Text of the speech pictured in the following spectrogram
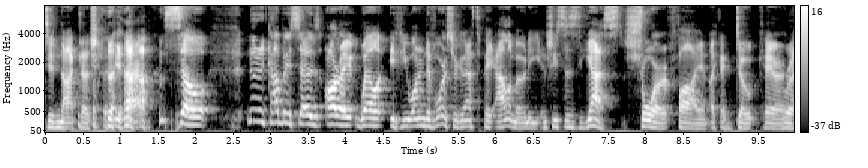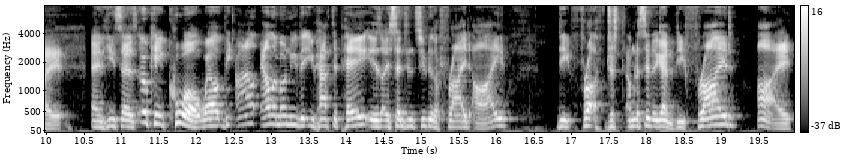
did not catch that. So Nurikabe says, All right, well, if you want a divorce, you're going to have to pay alimony. And she says, Yes, sure, fine. Like, I don't care. Right. And he says, Okay, cool. Well, the al- alimony that you have to pay is I sentence you to the fried eye. The fr- just, I'm going to say it again the fried eye.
